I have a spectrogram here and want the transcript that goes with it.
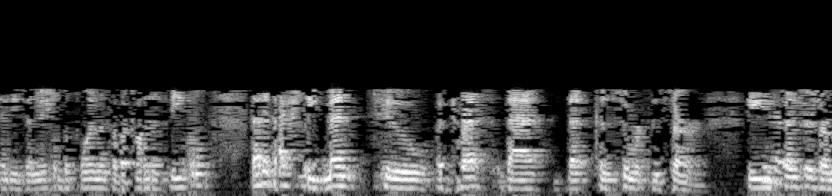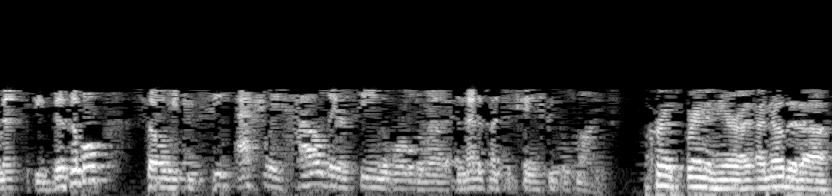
and these initial deployments of autonomous vehicles, that is actually meant to address that, that consumer concern. These Yeah. sensors are meant to be visible so we can see actually how they are seeing the world around it, and that is meant to change people's minds. Chris, Brandon here. I, I know that uh,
